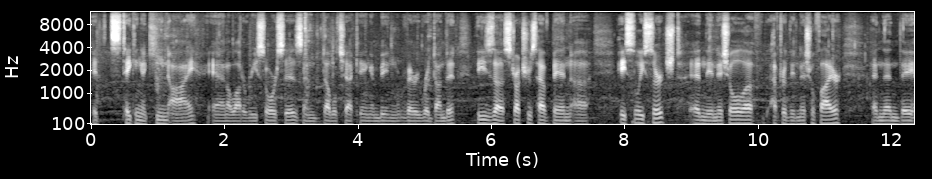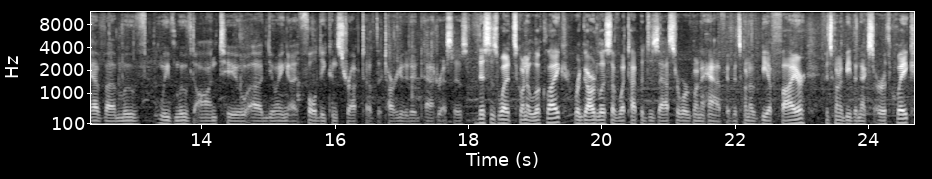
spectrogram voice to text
It's taking a keen eye and a lot of resources and double checking and being very redundant. These uh, structures have been uh, hastily searched in the initial uh, after the initial fire and then they have uh, moved we've moved on to uh, doing a full deconstruct of the targeted addresses. This is what it's going to look like regardless of what type of disaster we're going to have. If it's going to be a fire if it's going to be the next earthquake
